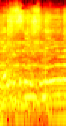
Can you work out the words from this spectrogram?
де смішними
